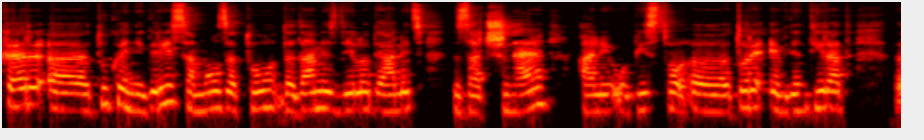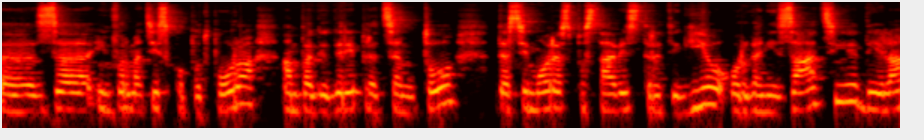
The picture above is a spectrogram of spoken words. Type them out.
ker uh, tukaj ne gre samo za to, da danes delodajalec začne ali v bistvu uh, torej evidentirati uh, z informacijsko podporo, ampak gre predvsem to, da si mora spostaviti strategijo organizacije dela,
